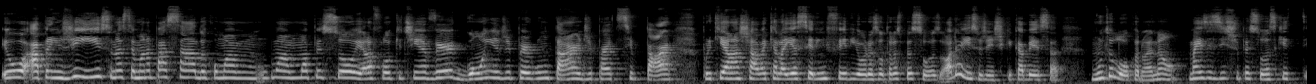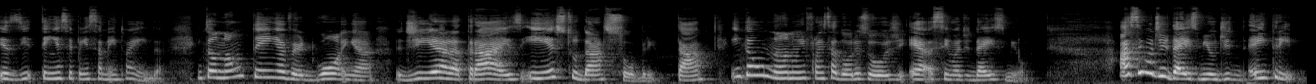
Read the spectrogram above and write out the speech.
Eu aprendi isso na semana passada com uma, uma, uma pessoa e ela falou que tinha vergonha de perguntar, de participar, porque ela achava que ela ia ser inferior às outras pessoas. Olha isso, gente, que cabeça muito louca, não é não? Mas existe pessoas que têm esse pensamento ainda. Então, não tenha vergonha de ir atrás e estudar sobre, tá? Então, nano influenciadores hoje é acima de 10 mil. Acima de 10 mil, de, entre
